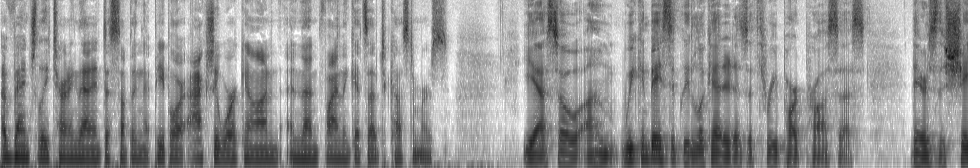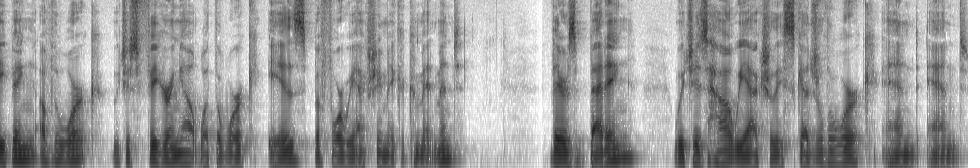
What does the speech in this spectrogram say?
eventually turning that into something that people are actually working on and then finally gets out to customers? Yeah, so um, we can basically look at it as a three part process. There's the shaping of the work, which is figuring out what the work is before we actually make a commitment. There's betting, which is how we actually schedule the work and and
